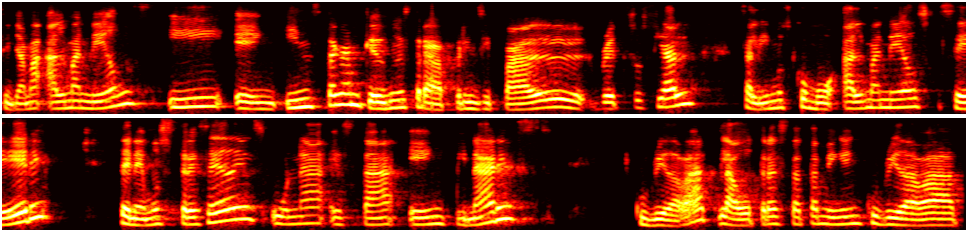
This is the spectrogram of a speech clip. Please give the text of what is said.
se llama Alma Nails y en Instagram, que es nuestra principal red social, salimos como Alma Nails CR. Tenemos tres sedes, una está en Pinares, Curridabat, la otra está también en Curridabat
